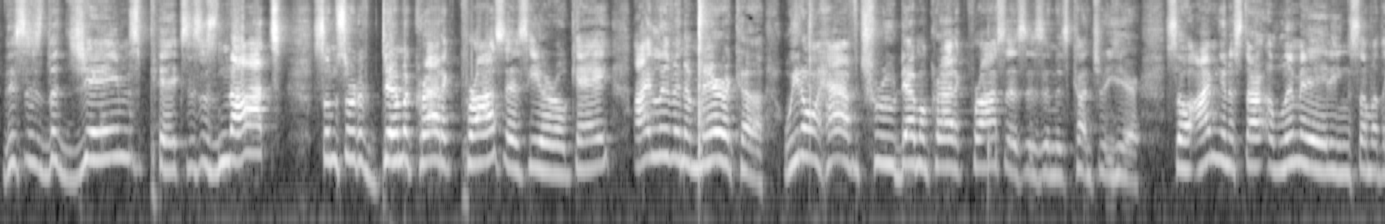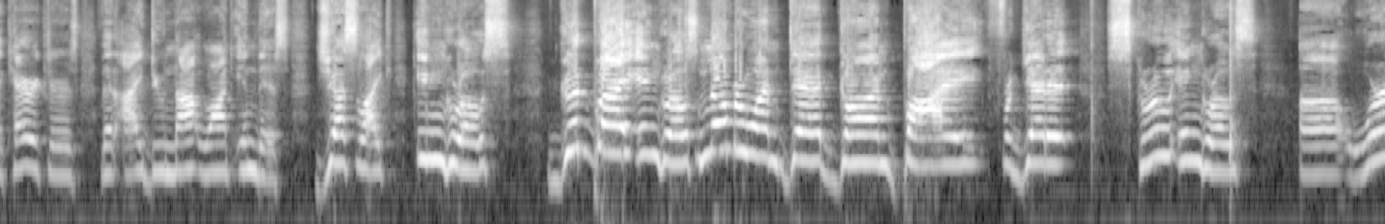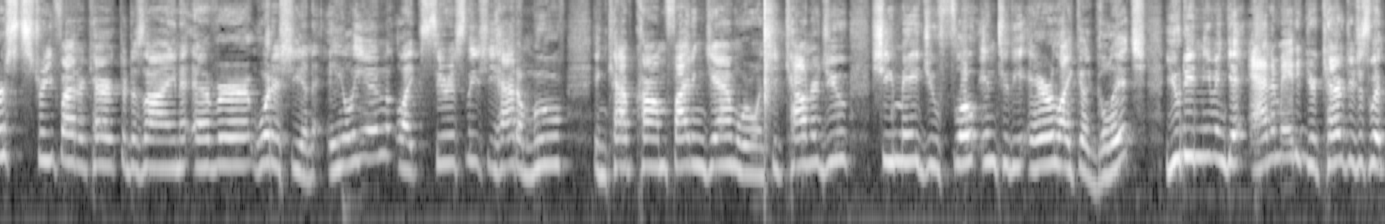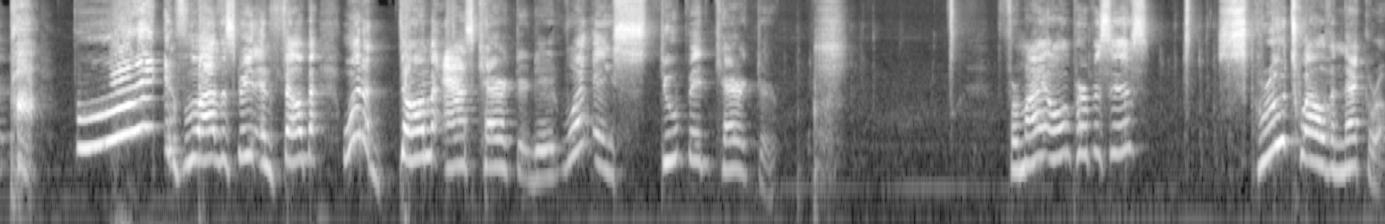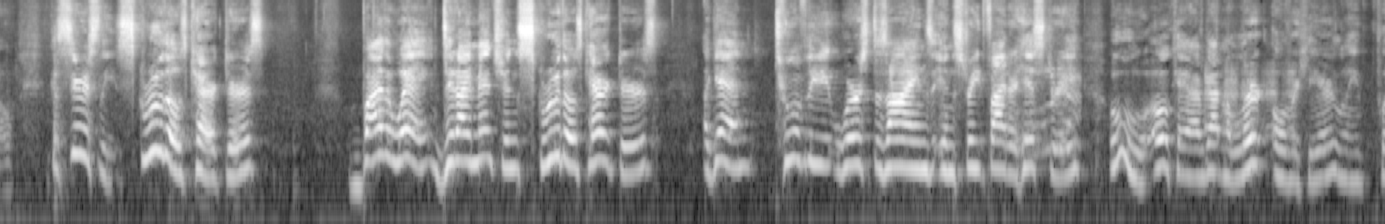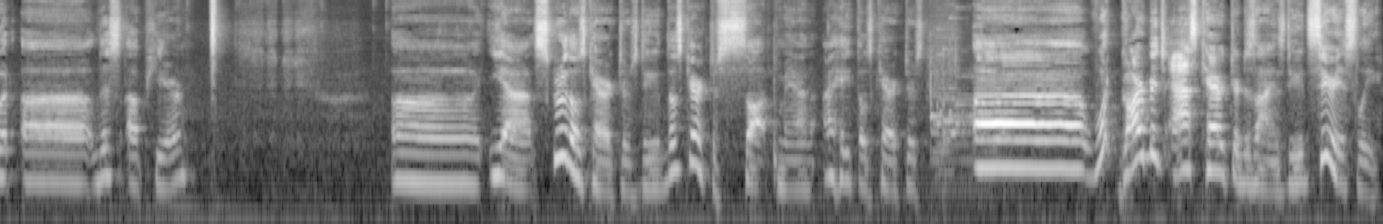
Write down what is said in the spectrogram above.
this is the James picks. This is not some sort of democratic process here, okay? I live in America. We don't have true democratic processes in this country here. So I'm going to start eliminating some of the characters that I do not want in this, just like Ingrid. Goodbye, Ingrid. Number one dead, gone, bye. Forget it. Screw Ingrid. Uh, worst Street Fighter character design ever. What is she, an alien? Like, seriously, she had a move in Capcom Fighting Jam where when she countered you, she made you float into the air like a glitch. You didn't even get animated. Your character just went pop, and flew out of the screen and fell back. What a dumb ass character, dude. What a stupid character. For my own purposes, screw 12 and Necro. Because seriously, screw those characters. By the way, did I mention screw those characters? Again, two of the worst designs in Street Fighter history. Ooh, okay, I've got an alert over here. Let me put uh, this up here. Uh, yeah, screw those characters, dude. Those characters suck, man. I hate those characters. Uh, what garbage ass character designs, dude? Seriously.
